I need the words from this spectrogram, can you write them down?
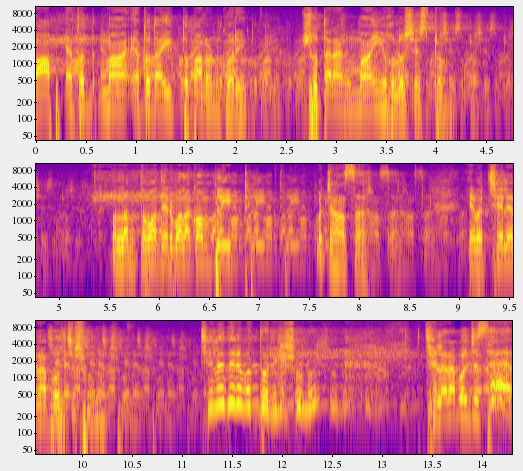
বাপ এত, মা এত দায়িত্ব পালন করে। সুতরাং মাই হলো শ্রেষ্ঠ। বললাম, তোমাদের বলা কমপ্লিট বলছে হ্যাঁ স্যার। এবার ছেলেরা বলছে, শুনো, ছেলেদের এবার দলিল শুনো। ছেলেরা বলছে, স্যার,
